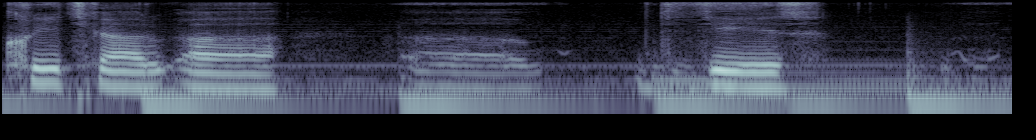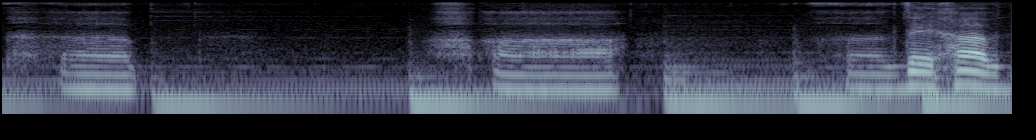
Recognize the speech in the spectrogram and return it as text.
critical uh, uh, disease uh, they have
